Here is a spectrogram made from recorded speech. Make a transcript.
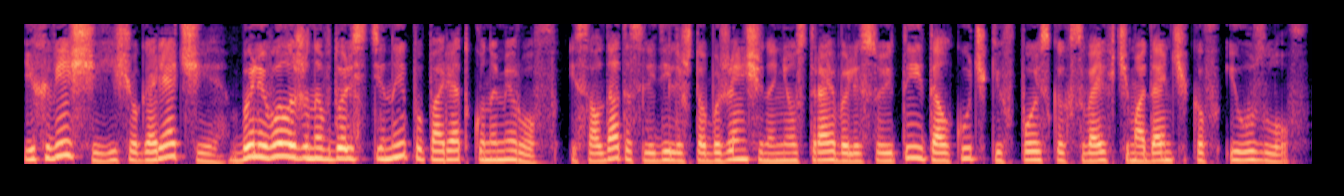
Их вещи, еще горячие, были выложены вдоль стены по порядку номеров, и солдаты следили, чтобы женщины не устраивали суеты и толкучки в поисках своих чемоданчиков и узлов.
